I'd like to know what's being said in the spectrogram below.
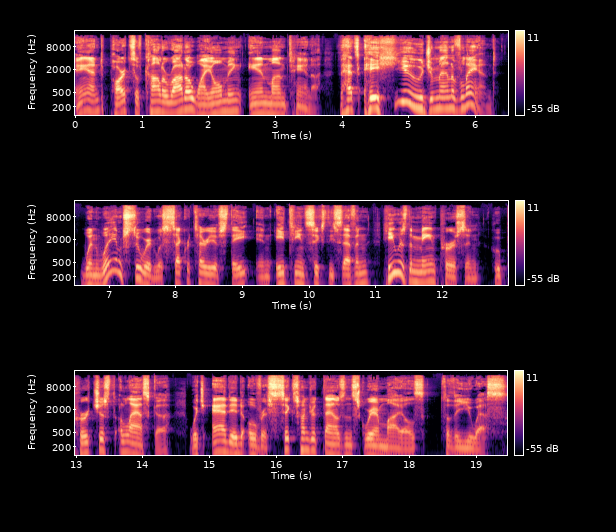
and parts of Colorado, Wyoming, and Montana. That's a huge amount of land. When William Seward was Secretary of State in 1867, he was the main person who purchased Alaska, which added over 600,000 square miles to the U.S.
